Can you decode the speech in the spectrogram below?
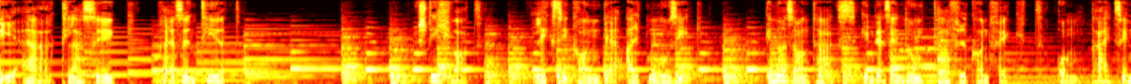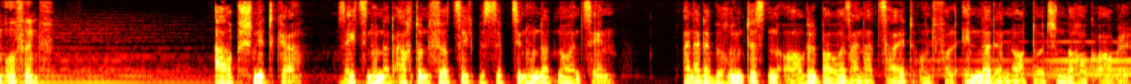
BR Klassik präsentiert. Stichwort: Lexikon der alten Musik. Immer sonntags in der Sendung Tafelkonfekt um 13.05 Uhr. Arp Schnittger, 1648 bis 1719. Einer der berühmtesten Orgelbauer seiner Zeit und Vollender der norddeutschen Barockorgel.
